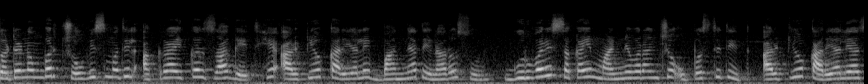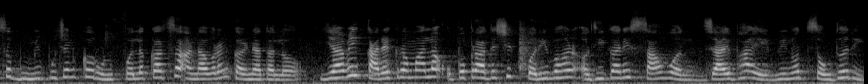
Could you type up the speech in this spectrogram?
गट नंबर चोवीस मधील अकरा एकर जागेत हे आरटीओ कार्यालय बांधण्यात येणार असून गुरुवारी सकाळी मान्यवरांच्या उपस्थितीत आरटीओ कार्यालयाचं भूमिपूजन करून फलकाचं अनावरण करण्यात आलं. यावेळी कार्यक्रमाला उपप्रादेशिक परिवहन अधिकारी सावंत जायभाये विनोद चौधरी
